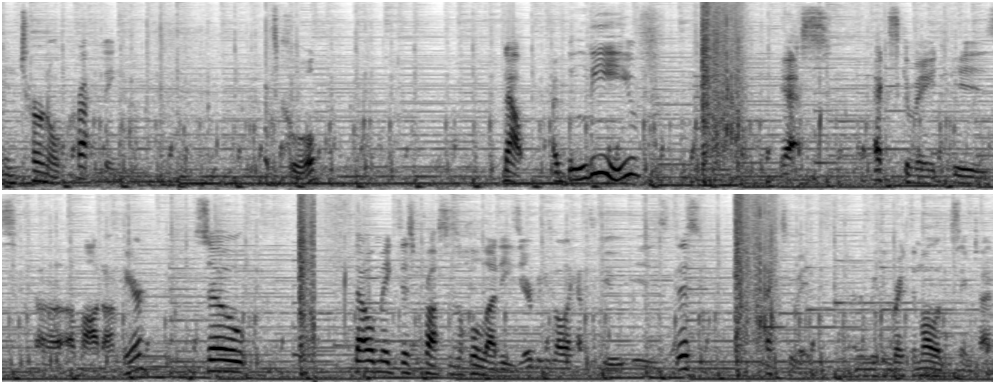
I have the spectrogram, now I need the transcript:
internal crafting. That's cool. Now, I believe, yes, excavate is uh, a mod on here. So that will make this process a whole lot easier because all I have to do is this, excavate, and then we can break them all at the same time.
